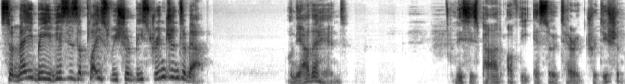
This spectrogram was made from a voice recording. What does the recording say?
so maybe this is a place we should be stringent about. On the other hand, this is part of the esoteric tradition,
